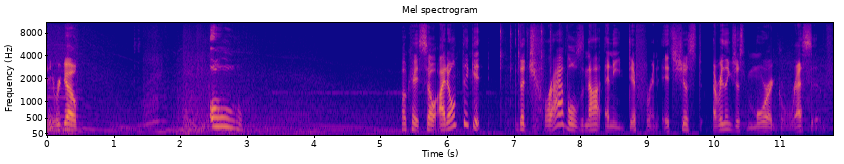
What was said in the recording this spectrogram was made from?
Here we go. Okay, so I don't think it... The travel's not any different. It's just... Everything's just more aggressive.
